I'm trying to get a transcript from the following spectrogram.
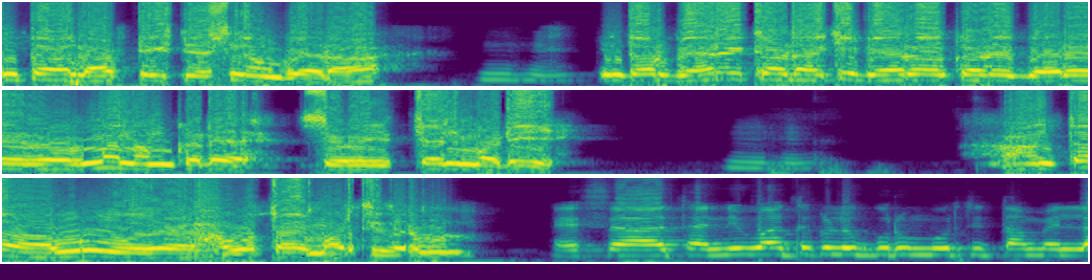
ಇಂತ ಲ್ಯಾಬ್ ಟೆಕ್ನಿಷಿಯನ್ ನಮ್ಗೆ ಬೇಡ. ಇಂಥವ್ರು ಬೇರೆ ಕಾರ್ಡ್ ಹಾಕಿ ಬೇರೆ ಕಡೆ ಬೇರೆ ಇರೋರ್ನ ನಮ್ ಕಡೆ ಚೇಂಜ್ ಮಾಡಿ. ಅಂತ ಅವರು ಒತ್ತಾಯ ಮಾಡ್ತಿದ್ದಾರೆ ಮೇಡಮ್ ಎಸ್ ಧನ್ಯವಾದಗಳು ಗುರುಮೂರ್ತಿ ತಮ್ಮೆಲ್ಲ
